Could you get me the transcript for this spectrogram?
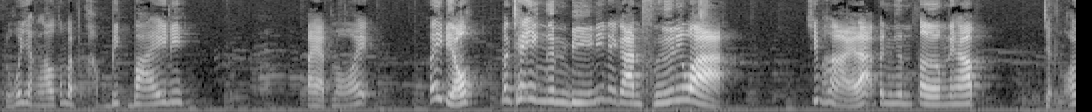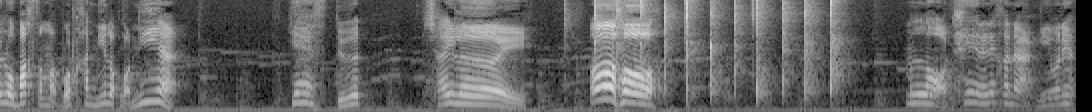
หรือว่าอย่างเราต้องแบบขับบิ๊กไบค์นี่800 เฮ้ยเดี๋ยว มันใช้เงินบีนี่ในการซื้อนี่ว่า ชิบหายละเป็นเงินเติมนะครับ 700 โลบักสำหรับรถคันนี้หรอกเหรอเนี่ย yes dude ใช่เลย โอ้โห มันหล่อเท่ได้ขนาดนี้วะเนี่ย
